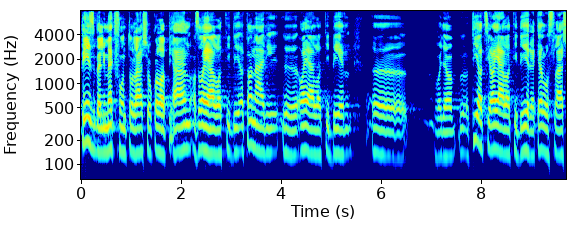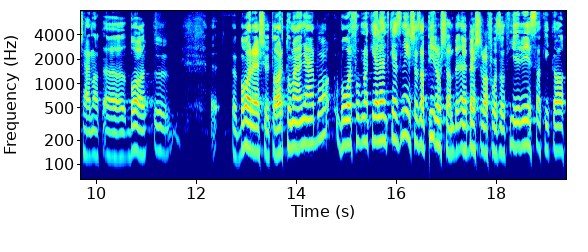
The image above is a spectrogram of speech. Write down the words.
pénzbeli megfontolások alapján az ajánlati bér, a tanári ajánlati bér vagy a piaci ajánlati bérek eloszlásának bal, balra eső tartományából fognak jelentkezni, és az a pirosan besrafozott rész, akik a,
